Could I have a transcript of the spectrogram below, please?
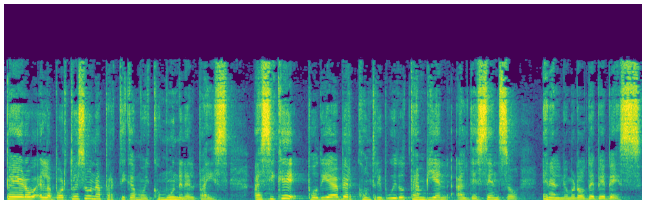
pero el aborto es una práctica muy común en el país, así que podría haber contribuido también al descenso en el número de bebés.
